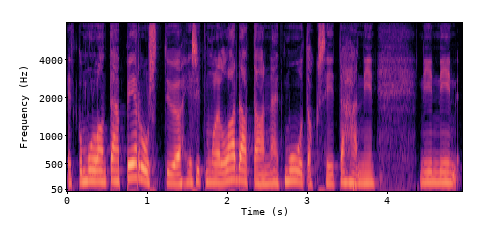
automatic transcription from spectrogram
et kun mulla on tämä perustyö ja sitten mulle ladataan näitä muutoksia tähän, niin, niin, niin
